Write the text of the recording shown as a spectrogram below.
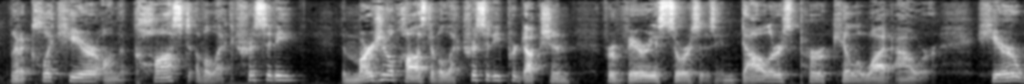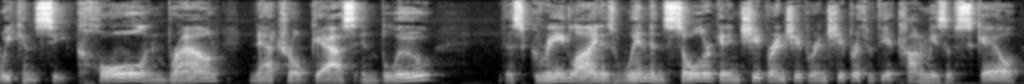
I'm going to click here on the cost of electricity, the marginal cost of electricity production for various sources in dollars per kilowatt hour. Here we can see coal in brown, natural gas in blue. This green line is wind and solar getting cheaper and cheaper and cheaper through the economies of scale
